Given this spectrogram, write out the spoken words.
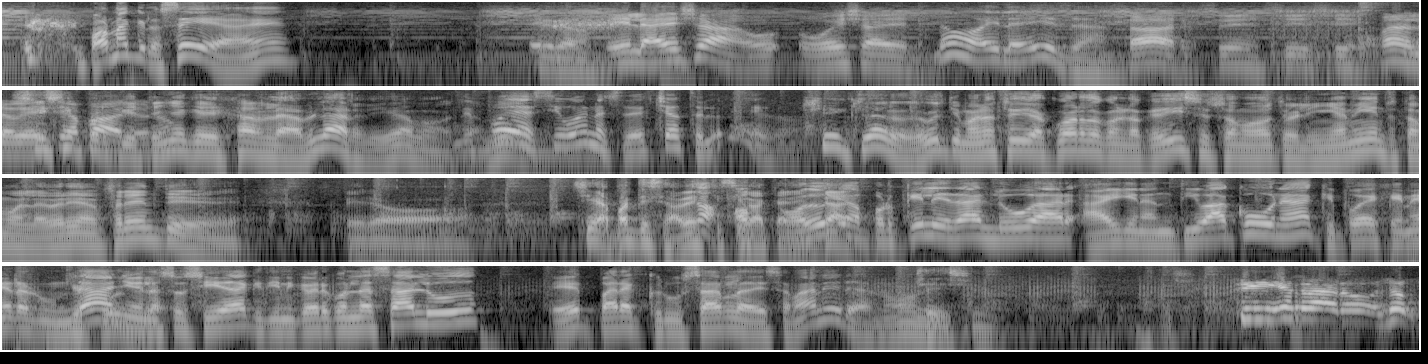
Por más que lo sea, ¿eh? Pero... ¿Él a ella o, o ella a él? No, él a ella. Claro, sí, sí, sí. Bueno, lo que Sí, sí, decía porque Pablo, ¿no? tenía que dejarle hablar, digamos. Después también. decir, bueno, se echaste luego. Sí, claro, de última no estoy de acuerdo con lo que dice, somos de otro lineamiento, estamos en la vereda enfrente, pero sí, aparte sabés No, que se va a de calentar. ¿por qué le das lugar a alguien antivacuna que puede generar un daño puede- en la sociedad que tiene que ver con la salud eh, para cruzarla de esa manera? ¿no? Sí, sí. Sí, es raro. Yo,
